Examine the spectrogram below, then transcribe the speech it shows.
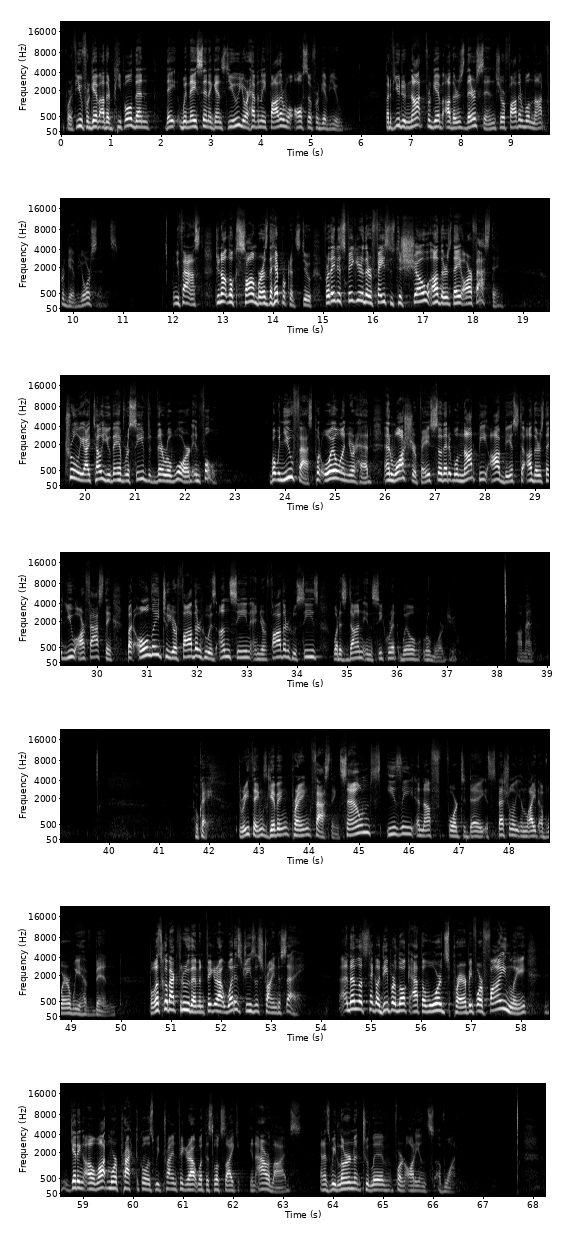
For if you forgive other people, then they, when they sin against you, your heavenly Father will also forgive you. But if you do not forgive others their sins, your Father will not forgive your sins. When you fast, do not look somber as the hypocrites do, for they disfigure their faces to show others they are fasting. Truly, I tell you, they have received their reward in full. But when you fast, put oil on your head and wash your face so that it will not be obvious to others that you are fasting, but only to your Father who is unseen, and your Father who sees what is done in secret will reward you. Amen. Okay, three things giving, praying, fasting. Sounds easy enough for today, especially in light of where we have been. But let's go back through them and figure out what is Jesus trying to say. And then let's take a deeper look at the Lord's Prayer before finally getting a lot more practical as we try and figure out what this looks like in our lives and as we learn to live for an audience of one.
